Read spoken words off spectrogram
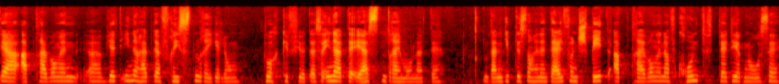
der Abtreibungen äh, wird innerhalb der Fristenregelung durchgeführt, also innerhalb der ersten drei Monate. Und dann gibt es noch einen Teil von Spätabtreibungen aufgrund der Diagnose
